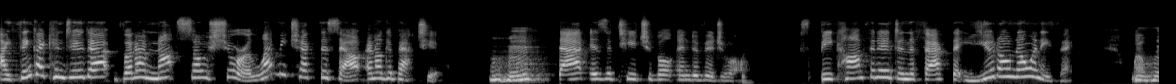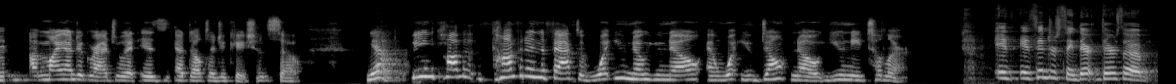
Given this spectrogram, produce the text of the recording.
I think I can do that, but I'm not so sure. Let me check this out and I'll get back to you. Mm-hmm. That is a teachable individual. Be confident in the fact that you don't know anything. Well, mm-hmm. uh, my undergraduate is adult education. So, yeah, being com- confident in the fact of what you know, you know, and what you don't know, you need to learn. It, it's interesting. There, there's a,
